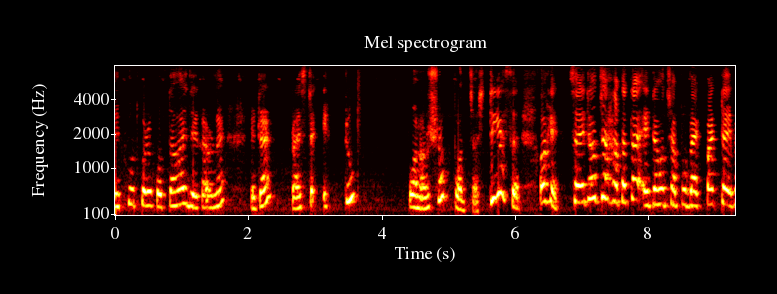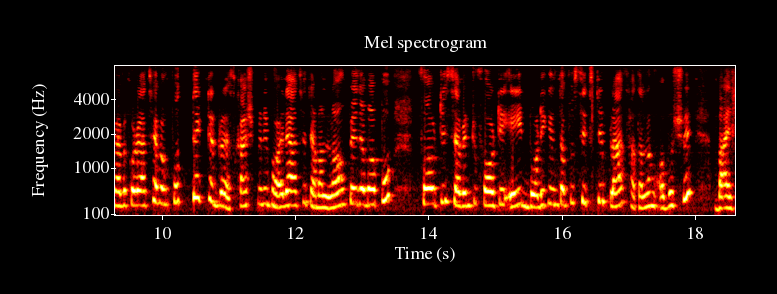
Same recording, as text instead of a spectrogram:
নিখুঁত করে করতে হয়, যে কারণে এটার প্রাইসটা একটু পনেরোশো পঞ্চাশ। ঠিক আছে? ওকে সো এটা হচ্ছে হাতাটা, এটা হচ্ছে আপু ব্যাক পার্টটা এভাবে করে আছে এবং প্রত্যেকটা ড্রেস কাশ্মীরি ভয়লে আছে আমার লং পেয়ে যাব আপু forty seven to forty eight body কিন্তু আপু সিক্সটি প্লাস হাতা লং অবশ্যই বাইশ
